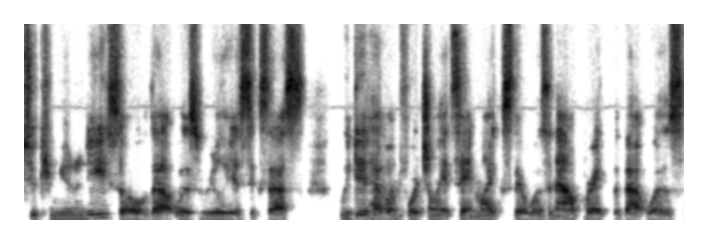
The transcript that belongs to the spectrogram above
to community. So that was really a success. We did have, unfortunately, at St. Mike's, there was an outbreak, but that was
